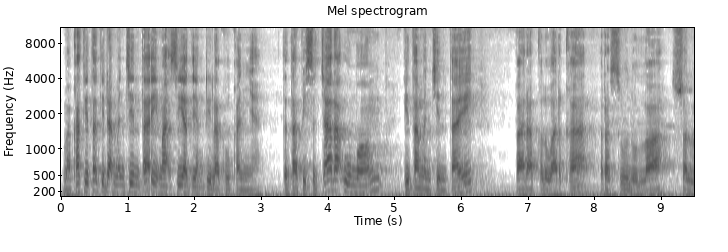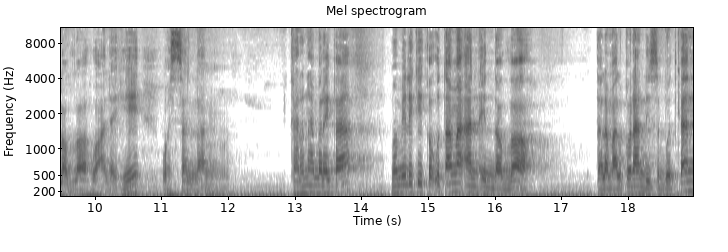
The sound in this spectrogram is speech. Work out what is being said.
maka kita tidak mencintai maksiat yang dilakukannya. Tetapi secara umum kita mencintai para keluarga Rasulullah Shallallahu Alaihi Wasallam. Karena mereka memiliki keutamaan indallah. Dalam Al-Quran disebutkan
